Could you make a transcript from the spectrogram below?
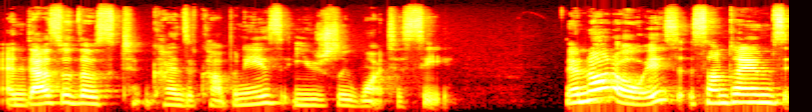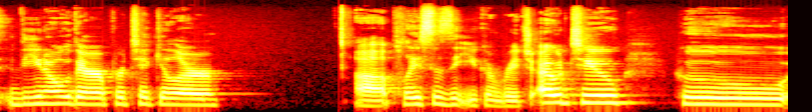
And that's what those t- kinds of companies usually want to see. Now, not always. Sometimes, you know, there are particular uh, places that you can reach out to who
